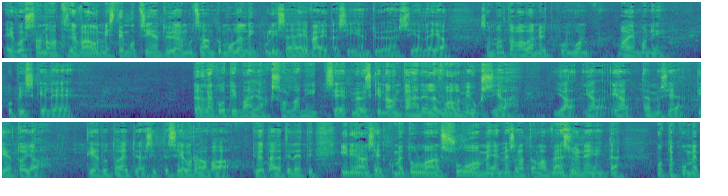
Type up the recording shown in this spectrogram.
ei voi sanoa, että se valmisti mut siihen työhön, mutta se antoi mulle niin kuin lisää eväitä siihen työhön siellä. Ja samalla tavalla nyt, kun mun vaimoni opiskelee tällä kotimaan jaksolla, niin se myöskin antaa hänelle valmiuksia ja, ja, ja tämmöisiä tietoja, tietotaitoja sitten seuraavaa työtä ajatellen. Että idea on se, että kun me tullaan Suomeen, me saattaa olla väsyneitä, mutta kun me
